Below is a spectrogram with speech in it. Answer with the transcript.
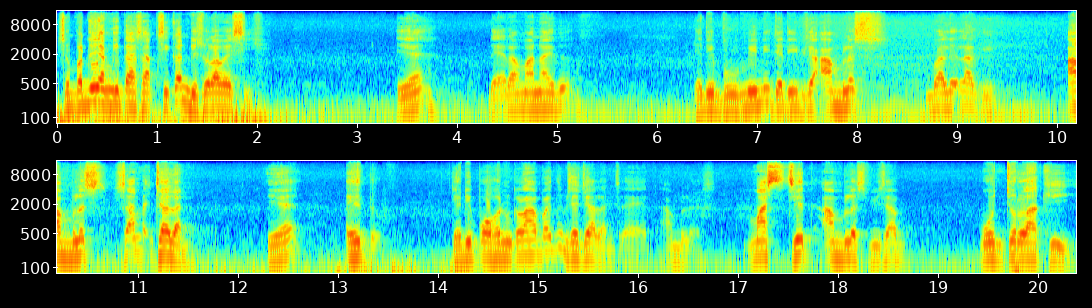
Seperti yang kita saksikan di Sulawesi. Ya daerah mana itu? Jadi bumi ini jadi bisa ambles balik lagi. Ambles sampai jalan ya itu. Jadi pohon kelapa itu bisa jalan ambles. Masjid ambles bisa muncul lagi.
